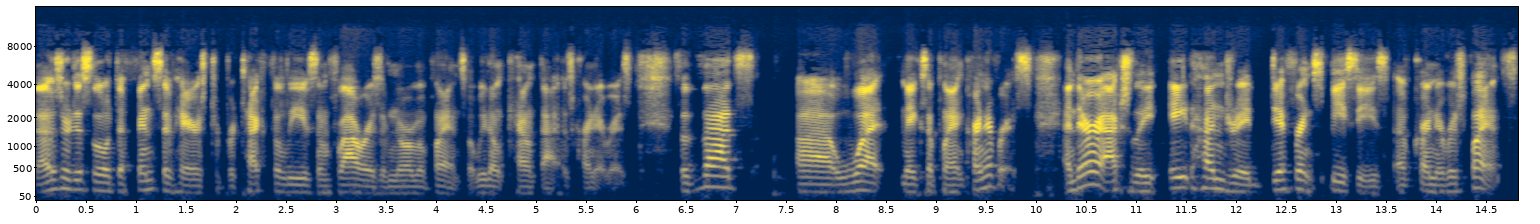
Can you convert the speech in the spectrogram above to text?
Those are just little defensive hairs to protect the leaves and flowers of normal plants, but we don't count that as carnivorous. So that's uh, what makes a plant carnivorous. And there are actually 800 different species of carnivorous plants.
